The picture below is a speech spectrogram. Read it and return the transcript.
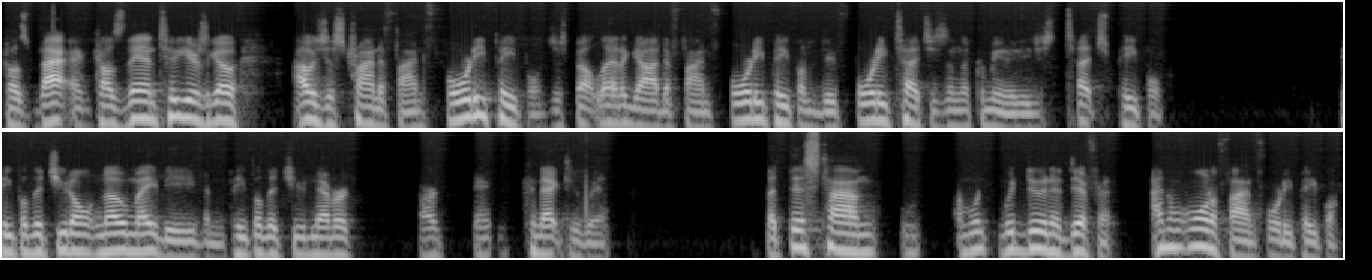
Because back because then two years ago, I was just trying to find 40 people, just felt led of God to find 40 people to do 40 touches in the community, just touch people. People that you don't know, maybe even, people that you never are connected with. But this time, we're doing it different. I don't want to find 40 people.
